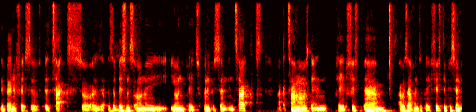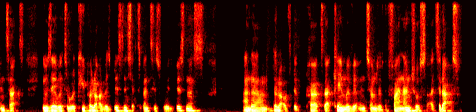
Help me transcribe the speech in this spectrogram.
the benefits of the tax. So as, as a business owner, you only pay 20% in tax at the time, I was getting paid 50. Um, I was having to pay 50% in tax. He was able to recoup a lot of his business expenses for his business, and um, a lot of the perks that came with it in terms of the financial side. So that's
